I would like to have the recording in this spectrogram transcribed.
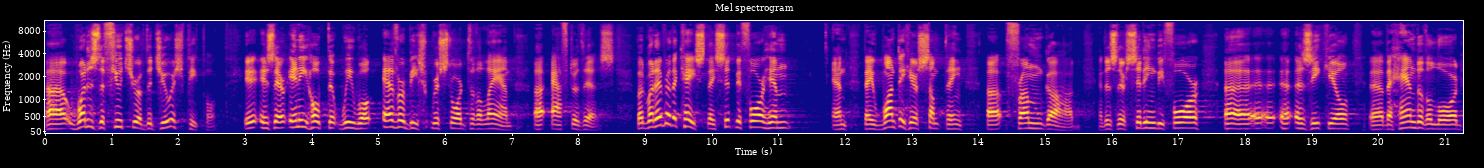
Uh, what is the future of the Jewish people? Is there any hope that we will ever be restored to the land uh, after this? But whatever the case, they sit before him and they want to hear something uh, from God. And as they're sitting before uh, uh Ezekiel, uh, the hand of the Lord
